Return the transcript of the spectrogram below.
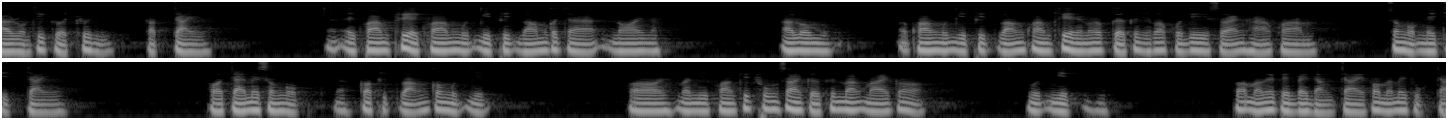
อารมณ์ที่เกิดขึ้นกับใจไอ้ความเครียดความหงุดหงิดผิดหวังมันก็จะน้อยนะอารมณ์ความหงุดหงิดผิดหวังความเครียดมันก็เกิดขึ้นเฉพาะคนที่แสวงหาความสงบในจิตใจ พอใจไม่สงบนะก็ผิดหวังก็หงุดหงิด พอมันมีความคิดฟุ้งซ่านเกิดขึ้นมากมายก็หงุดหงิด เพราะมันไม่เป็นไปดั่งใจ เพราะมันไม่ถูกใจ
